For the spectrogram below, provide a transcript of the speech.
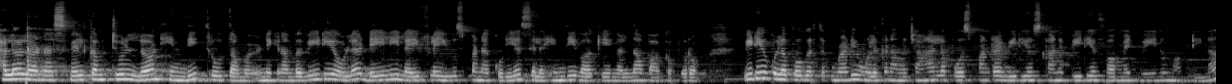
Hello learners welcome to learn Hindi through Tamil இன்றைக்கி நம்ம வீடியோவில் டெய்லி லைஃப்பில் யூஸ் பண்ணக்கூடிய சில ஹிந்தி வாக்கியங்கள் தான் பார்க்க போகிறோம் வீடியோக்குள்ளே போகிறதுக்கு முன்னாடி உங்களுக்கு நம்ம சேனலில் போஸ்ட் பண்ணுற வீடியோஸ்க்கான பிடிஎஃப் ஃபார்மேட் வேணும் அப்படின்னா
